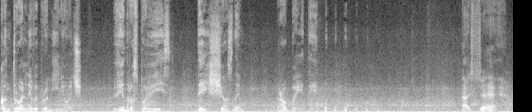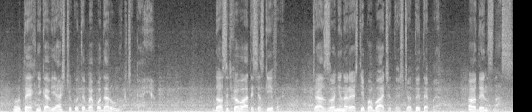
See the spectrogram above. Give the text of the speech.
контрольний випромінювач. Він розповість, де і що з ним робити. А ще у техніка в ящику тебе подарунок чекає. Досить ховатися, Скіфе. Час зоні нарешті побачити, що ти тепер один з нас.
